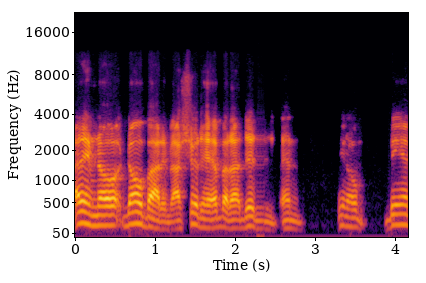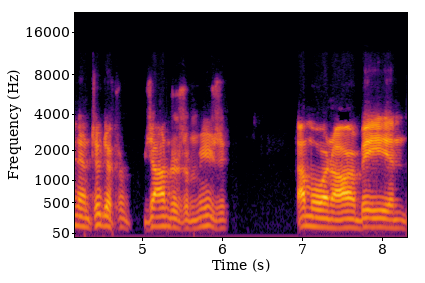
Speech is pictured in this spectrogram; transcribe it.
I didn't know know about him. I should have, but I didn't. And you know, being in two different genres of music, I'm more in R and B, and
